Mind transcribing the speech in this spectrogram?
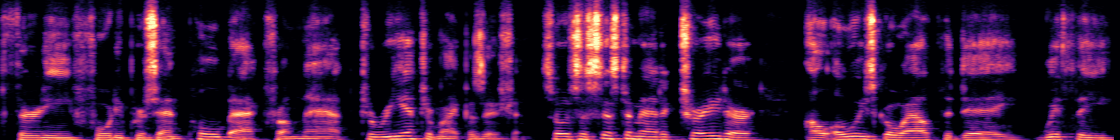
30, 40% pullback from that to re enter my position. So, as a systematic trader, I'll always go out the day with the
